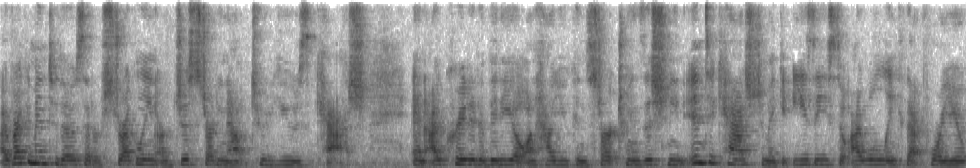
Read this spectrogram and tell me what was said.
I recommend to those that are struggling or just starting out to use cash. And I created a video on how you can start transitioning into cash to make it easy. So I will link that for you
